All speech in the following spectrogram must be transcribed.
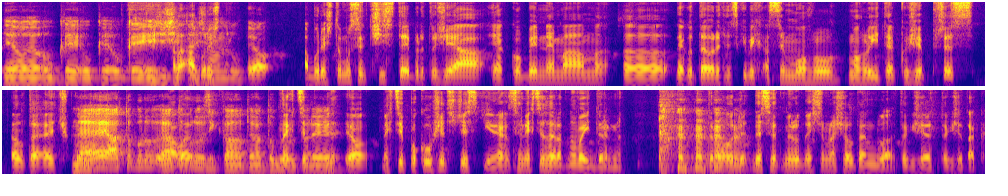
jo, jo, OK, OK, OK, ježiši, to je budeš, žánru. Jo, a budeš to muset číst ty, protože já jakoby nemám, uh, jako teoreticky bych asi mohl, mohl jít jakože přes LTEčko. Ne, já to budu, já to budu říkat, já to budu nechci, tady... Jo, nechci pokoušet štěstí, já si nechci hledat nový drn. Trvalo 10 minut, než jsem našel tenhle, takže, takže tak.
